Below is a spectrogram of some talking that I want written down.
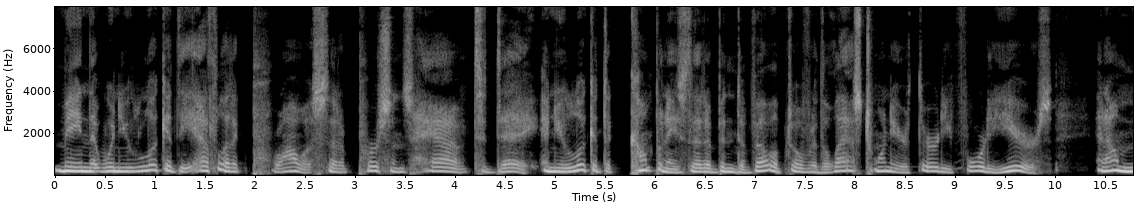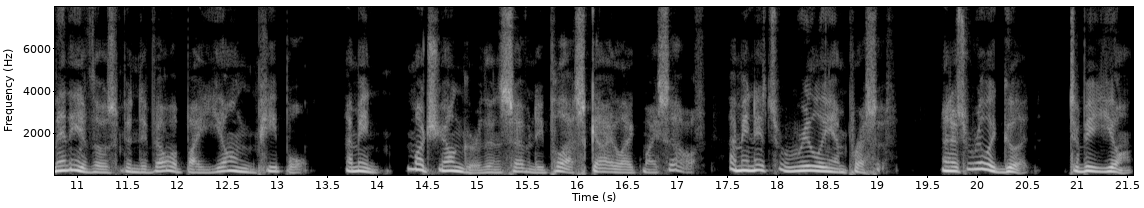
mean that when you look at the athletic prowess that a person's have today and you look at the companies that have been developed over the last 20 or 30 40 years and how many of those have been developed by young people i mean much younger than 70 plus guy like myself i mean it's really impressive and it's really good to be young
